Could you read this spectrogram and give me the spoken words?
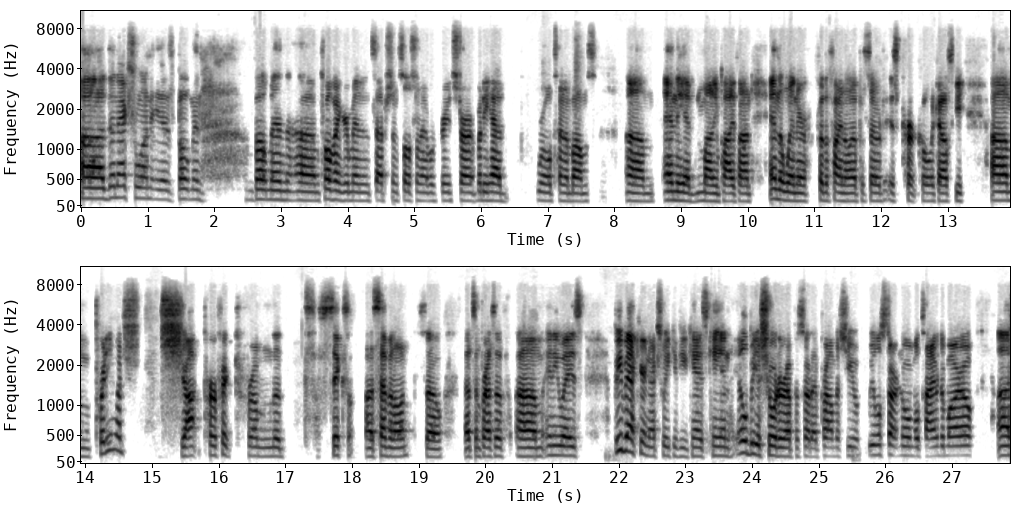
Uh, the next one is Boatman. Boatman, um, 12 Angry Men, Inception, Social Network, great start, but he had Royal Tenenbaums. Um, and he had Monty Python. And the winner for the final episode is Kurt Kolakowski. Um, pretty much shot perfect from the six, uh, seven on. So that's impressive. Um, anyways, be back here next week if you guys can. It'll be a shorter episode, I promise you. We will start normal time tomorrow. Uh,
